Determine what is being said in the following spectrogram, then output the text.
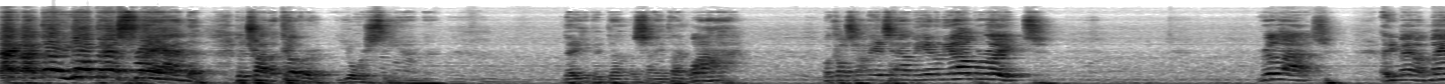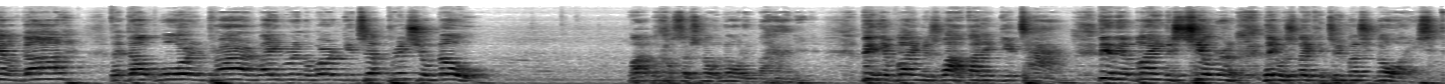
act like they're your best friend to try to cover your sin. David done the same thing. Why? Because, honey, it's how the enemy operates. Realize, amen, a man of God that don't war in prayer and labor in the word and gets up and preach, you'll know. Why? Because there's no anointing behind it. Then he'll blame his wife, I didn't get time. Then he'll blame his children, they was making too much noise.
